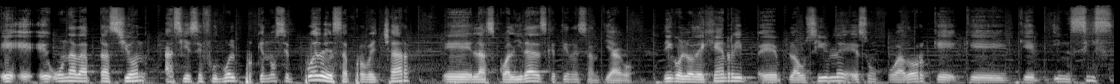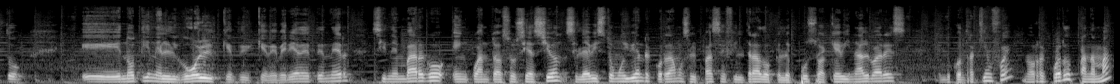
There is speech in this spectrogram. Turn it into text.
eh, eh, una adaptación hacia ese fútbol porque no se puede desaprovechar las cualidades que tiene Santiago. Digo, lo de Henry, eh, plausible, es un jugador que, que, insisto, eh, no tiene el gol que, debería de tener. Sin embargo, en cuanto a asociación, se le ha visto muy bien. Recordamos el pase filtrado que le puso a Kevin Álvarez. ¿Contra quién fue? No recuerdo. ¿Panamá?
